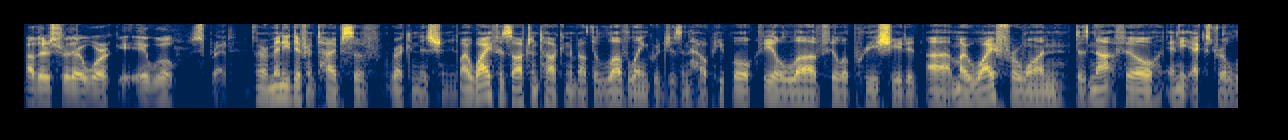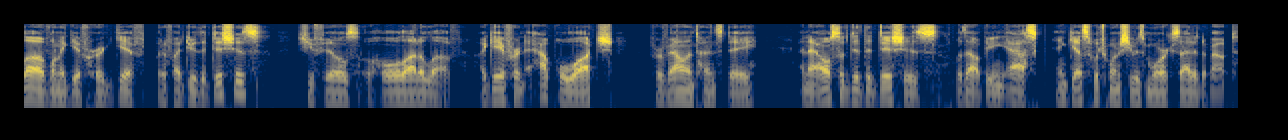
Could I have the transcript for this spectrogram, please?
others for their work, it, it will spread. There are many different types of recognition. My wife is often talking about the love languages and how people feel loved, feel appreciated. Uh, my wife, for one, does not feel any extra love when I give her a gift, but if I do the dishes, she feels a whole lot of love. I gave her an Apple Watch for Valentine's Day, and I also did the dishes without being asked. And guess which one she was more excited about?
